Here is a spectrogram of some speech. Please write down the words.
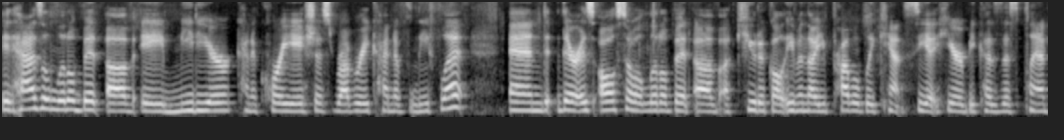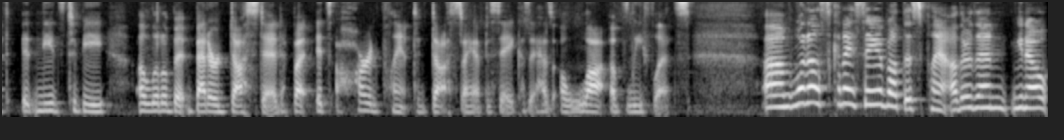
it has a little bit of a meteor, kind of coriaceous, rubbery kind of leaflet. And there is also a little bit of a cuticle, even though you probably can't see it here because this plant, it needs to be a little bit better dusted, but it's a hard plant to dust, I have to say, because it has a lot of leaflets. Um, what else can I say about this plant other than, you know,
